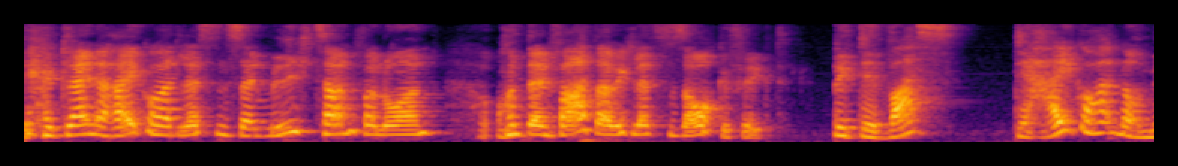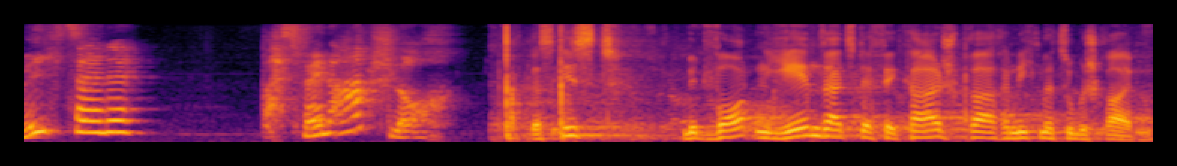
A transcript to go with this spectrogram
Der kleine Heiko hat letztens seinen Milchzahn verloren und dein Vater habe ich letztens auch gefickt. Bitte was? Der Heiko hat noch Milchzähne? Was für ein Arschloch. Das ist mit Worten jenseits der Fäkalsprache nicht mehr zu beschreiben.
